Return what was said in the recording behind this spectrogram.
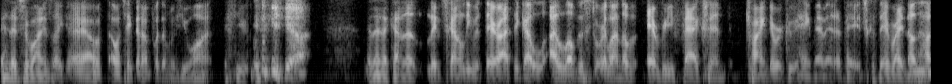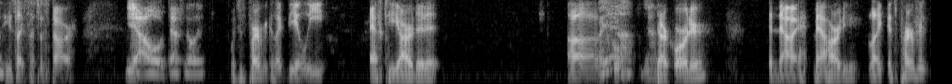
And then Schiavone's like, hey, I would, I would take that up with him if you want. If you if yeah. and then they kind of they just kind of leave it there. I think I I love the storyline of every faction trying to recruit Hangman Adam Page because they already know how mm-hmm. he's like such a star, Yeah. Oh, definitely. which is perfect because like the elite, FTR did it, uh, Oh, yeah. Yeah. Dark Order, and now Matt Hardy. Like it's perfect.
